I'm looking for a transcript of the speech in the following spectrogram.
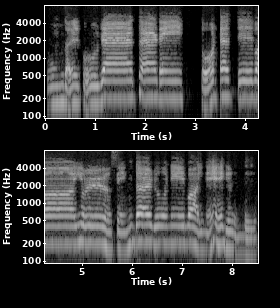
உங்கள் புழக்கடை தோட்டத்து வாயுள் செங்கழு நீர்வாய் நெகிழ்ந்து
